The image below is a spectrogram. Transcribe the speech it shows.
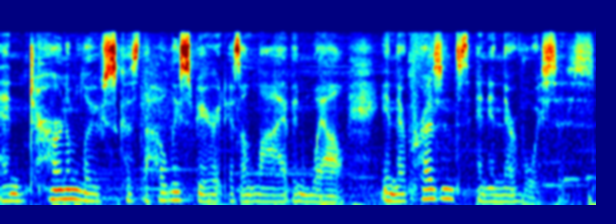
and turn them loose because the Holy Spirit is alive and well in their presence and in their voices.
